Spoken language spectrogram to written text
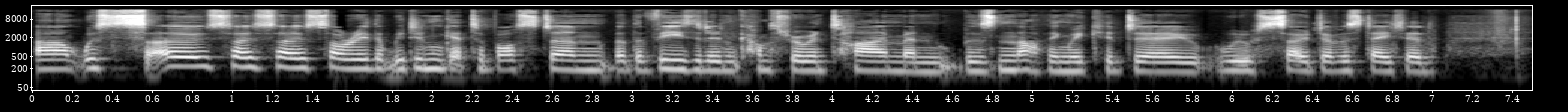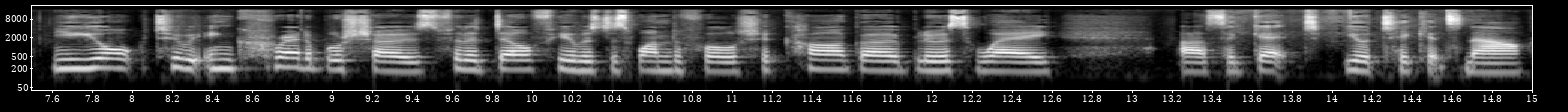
Uh, we're so, so, so sorry that we didn't get to Boston, but the visa didn't come through in time and there's nothing we could do. We were so devastated. New York, two incredible shows. Philadelphia was just wonderful. Chicago blew us away. Uh, so get your tickets now.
